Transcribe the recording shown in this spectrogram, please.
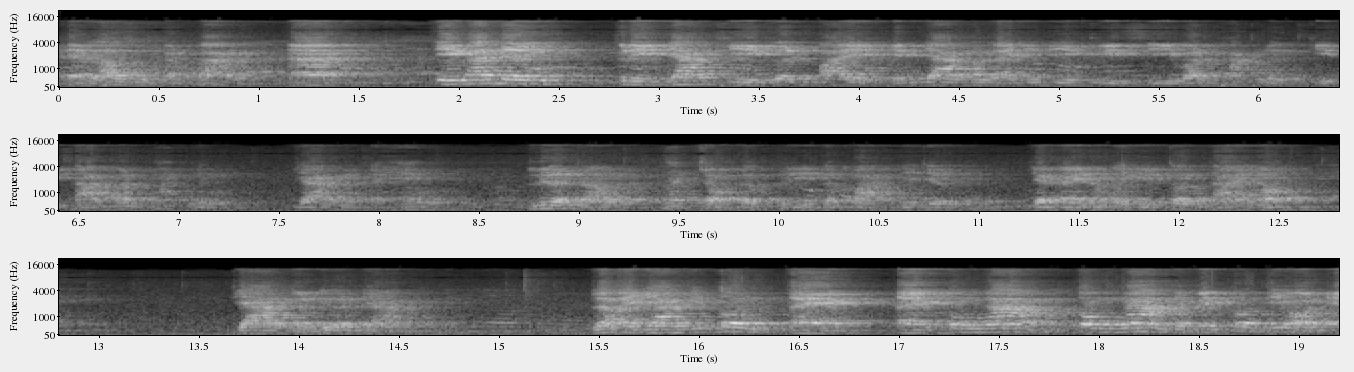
แต่เล่าสู่กันฟังอ่าอีกอันหนึ่งกรีดยางถี่เกินไป เห็นยางมันไหลดีๆกรีดสี่วันพักหนึ่งกรีดสามวันพักหนึ่งยางมันจะแห้งเลือดเราถ้าเจาะแล้วกรีดกระบาดเยอะๆยังไงเราก็ยืนต้นตายเนาะยางกับเลือดยาง แล้วไอ้ยางที่ต้นแตกแตกตรงง่ามตรงง่ามจะเป็นต้นที่อ่อนแอ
